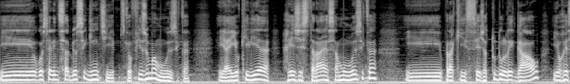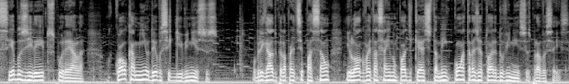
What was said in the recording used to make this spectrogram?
e eu gostaria de saber o seguinte, que eu fiz uma música e aí eu queria registrar essa música e para que seja tudo legal e eu receba os direitos por ela. Qual caminho devo seguir, Vinícius? Obrigado pela participação e logo vai estar saindo um podcast também com a trajetória do Vinícius para vocês.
